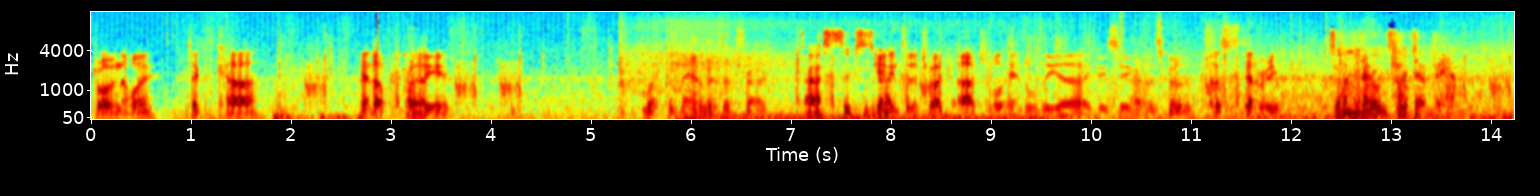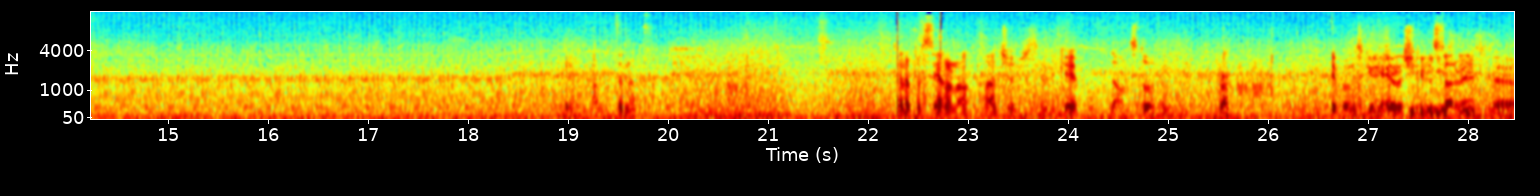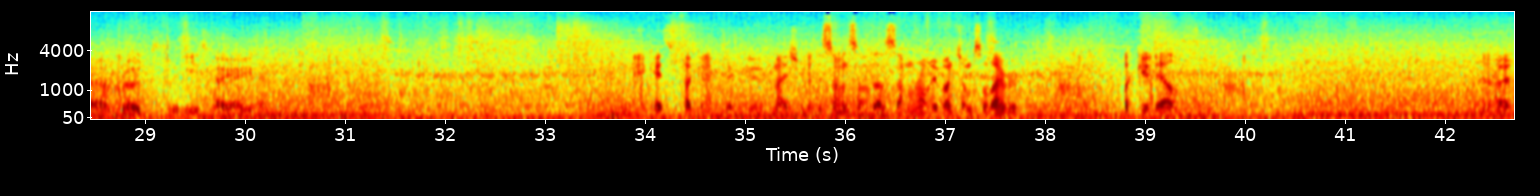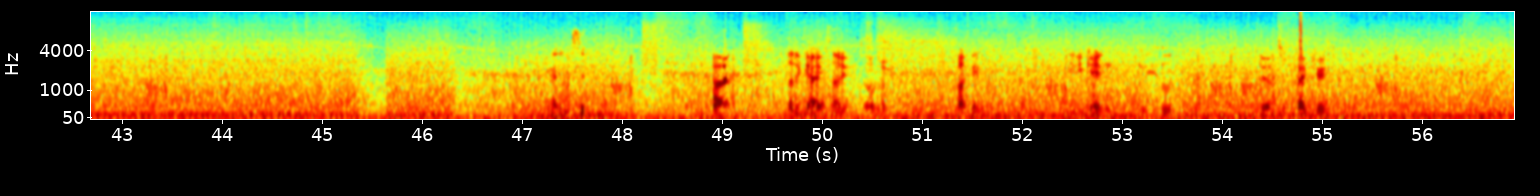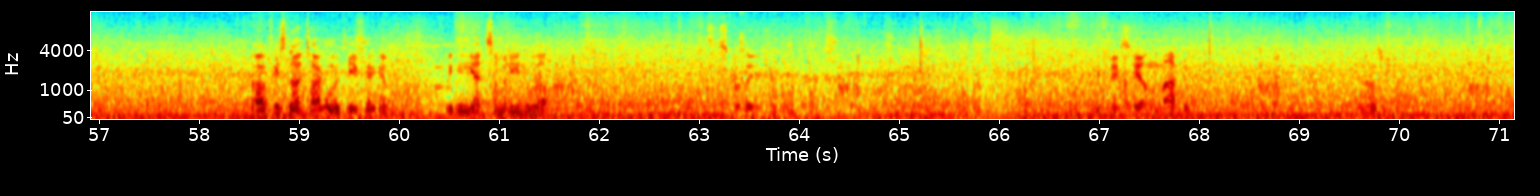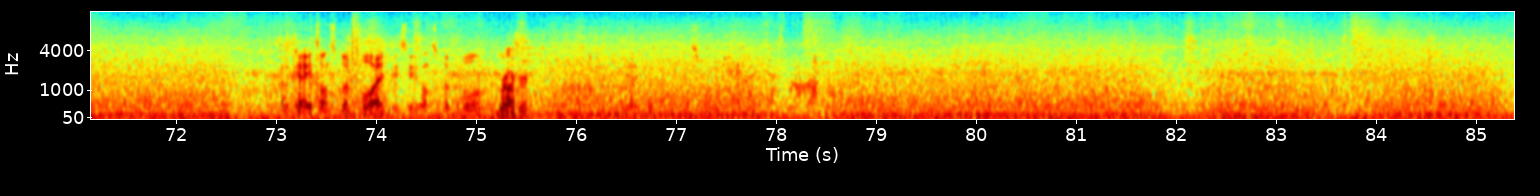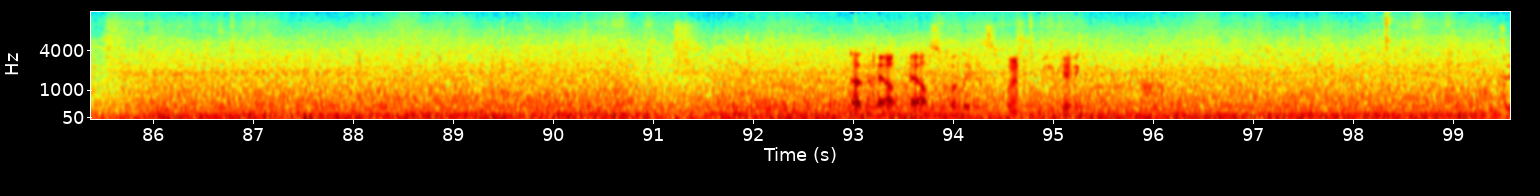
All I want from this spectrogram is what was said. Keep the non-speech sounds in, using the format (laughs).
I'm driving that way. Take the car. Mount up Run right it. here. What, the van or the truck? Uh, six is Get gonna. into the truck. Archer will handle the uh, APC. Alright, let's go to the... Unless it's down already. It's on the main that, road. fuck that van. Yeah, I don't know. Don't know if it's down or not, Archer. Just have to be careful. No one's talking. Rock. Everyone's giving each Yeah, other you shit can to start around. these uh, roads to the east. Oh yeah, you can. Communicates fucking effective information, but if someone, someone does something wrong, everyone jumps all over it. Fucking hell. Alright. Right, let's see. Alright. Let it go. He's not even talking to me. Fuck him. Indicating can handle it. Do it to factory. Oh, if he's not talking with you, kick him. We can get somebody who will. It's a squad leader trip. BC on the marker. Comes with me. Okay, it's on squad 4. APC is on squad 4. Roger. This one. No, the, our, our squad leaders weren't communicating.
